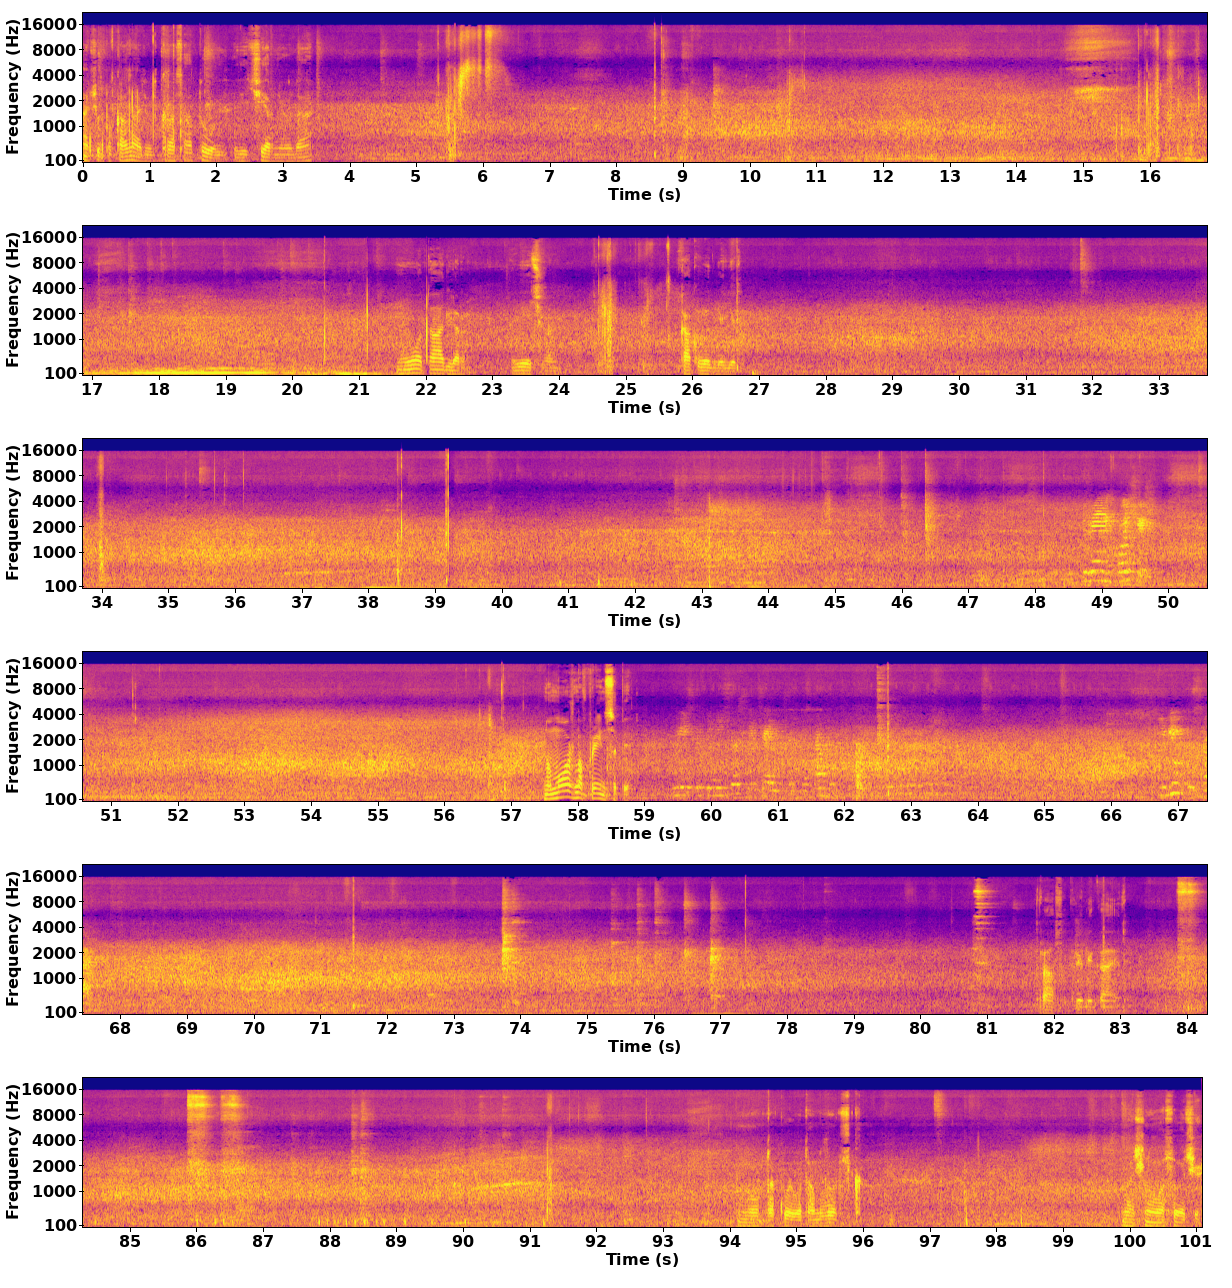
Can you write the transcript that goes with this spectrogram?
Хочу показать вот красоту вечернюю, да. Вот Адлер вечером. Как выглядит. Пюре хочешь? Ну можно в принципе. Ну, если Вот такой вот обзорчик. Ночного Сочи.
